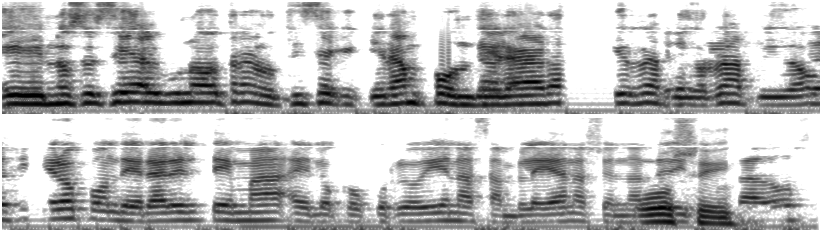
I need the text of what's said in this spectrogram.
Eh, no sé si hay alguna otra noticia que quieran ponderar rápido, rápido. Yo sí quiero ponderar el tema, eh, lo que ocurrió hoy en la Asamblea Nacional de oh, Diputados,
